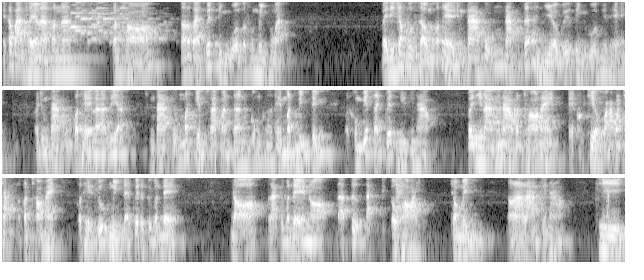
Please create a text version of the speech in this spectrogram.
thế các bạn thấy là con ờ, con chó nó đã giải quyết tình huống có thông minh không ạ? Vậy thì trong cuộc sống có thể chúng ta cũng gặp rất là nhiều cái tình huống như thế. Và chúng ta cũng có thể là gì ạ? Chúng ta cũng mất kiểm soát bản thân, cũng có thể mất bình tĩnh và không biết giải quyết như thế nào. Vậy thì làm thế nào con chó này, cái chìa khóa quan trọng là con chó này có thể giúp mình giải quyết được cái vấn đề? Đó là cái vấn đề nó đã tự đặt cái câu hỏi cho mình. Đó là làm thế nào? Thì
